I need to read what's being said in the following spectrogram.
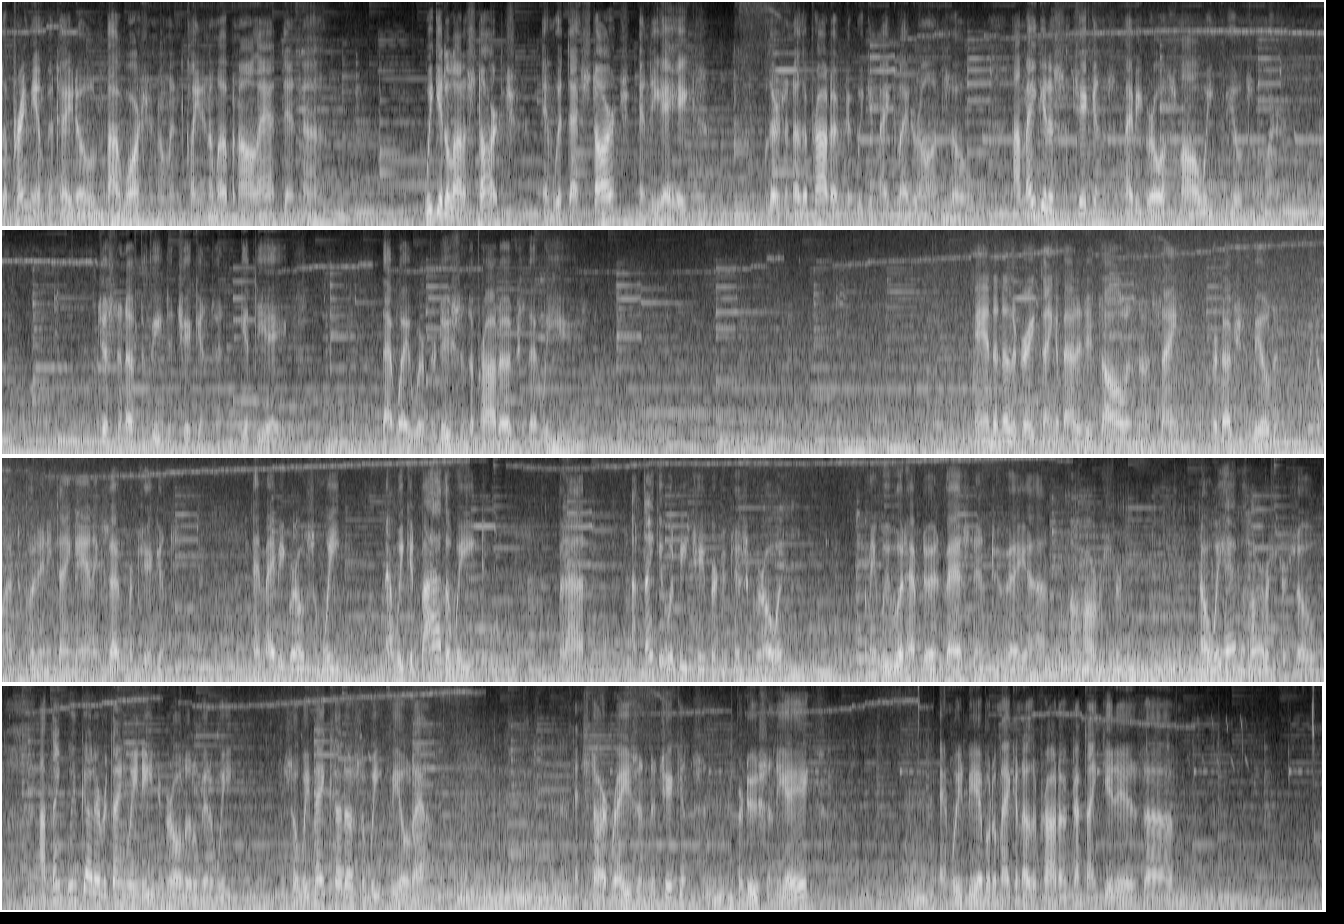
the premium potatoes, by washing them and cleaning them up and all that, then uh, we get a lot of starch. And with that starch and the eggs, there's another product that we can make later on. So I may get us some chickens, maybe grow a small wheat field somewhere. Just enough to feed the chickens and get the eggs. That way we're producing the products that we use. And another great thing about it, it's all in the same production building. We don't have to put anything in except for chickens. and maybe grow some wheat. Now we could buy the wheat, but I, I think it would be cheaper to just grow it. I mean, we would have to invest into a, uh, a harvester. No, we have a harvester, so I think we've got everything we need to grow a little bit of wheat. So we may cut us a wheat field out and start raising the chickens and producing the eggs. And we'd be able to make another product. I think it is, uh,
